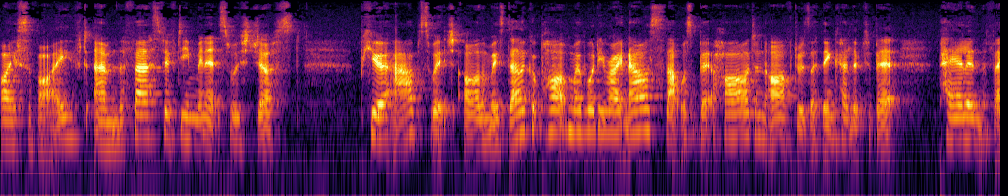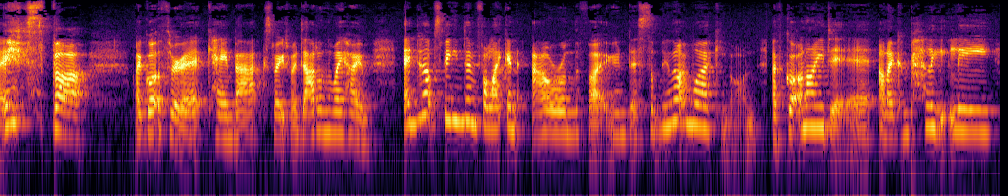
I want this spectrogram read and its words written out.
I survived. Um, the first 15 minutes was just pure abs, which are the most delicate part of my body right now. So that was a bit hard. And afterwards, I think I looked a bit pale in the face, but I got through it, came back, spoke to my dad on the way home, ended up speaking to him for like an hour on the phone. There's something that I'm working on. I've got an idea and I completely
